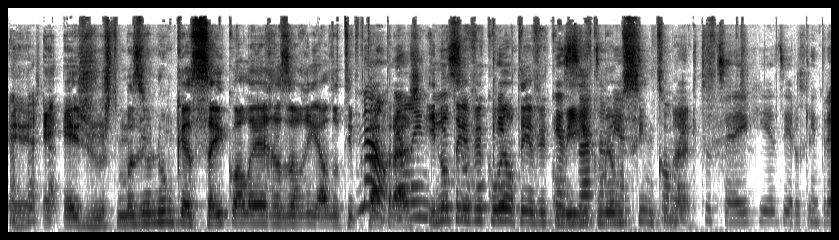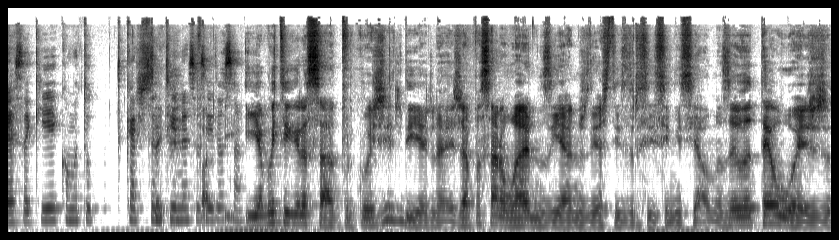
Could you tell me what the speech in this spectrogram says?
é, é, é, justo, mas eu nunca sei qual é a razão real do tipo que está atrás. E não tem a ver com que... ele, tem a ver comigo e como eu me sinto. Como não é? é que tu sei que ia dizer? O que interessa aqui é como tu queres sentir nessa situação. E, é muito engraçado porque hoje em dia é? já passaram anos e anos deste exercício inicial, mas eu até hoje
